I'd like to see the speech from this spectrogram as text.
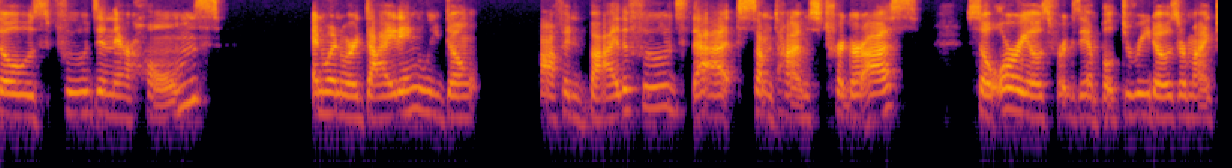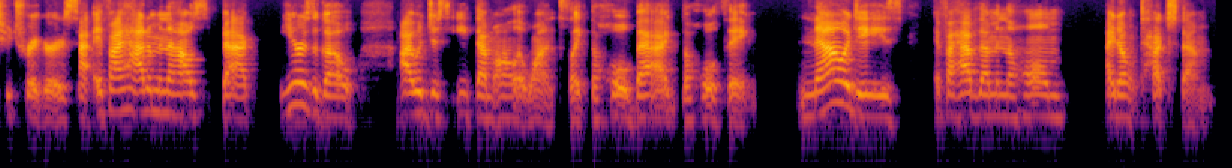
those foods in their homes and when we're dieting we don't often buy the foods that sometimes trigger us so Oreos, for example, Doritos are my two triggers. If I had them in the house back years ago, I would just eat them all at once, like the whole bag, the whole thing. Nowadays, if I have them in the home, I don't touch them.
